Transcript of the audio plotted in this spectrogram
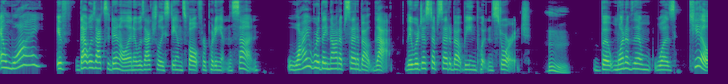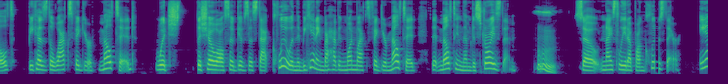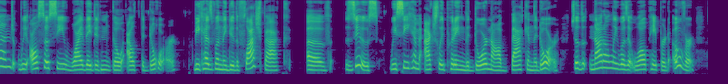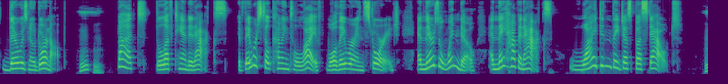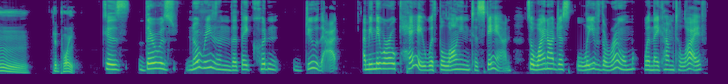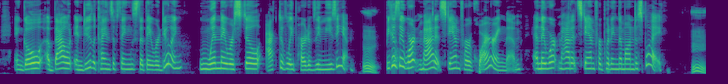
And why, if that was accidental and it was actually Stan's fault for putting it in the sun, why were they not upset about that? They were just upset about being put in storage. Hmm. But one of them was killed because the wax figure melted, which the show also gives us that clue in the beginning by having one wax figure melted that melting them destroys them. Hmm. So nice lead up on clues there. And we also see why they didn't go out the door because when they do the flashback of Soos, we see him actually putting the doorknob back in the door. So not only was it wallpapered over, there was no doorknob, Hmm. but the left-handed axe. If they were still coming to life while they were in storage, and there's a window and they have an axe, why didn't they just bust out? Hmm. Good point. Because there was no reason that they couldn't do that. I mean, they were okay with belonging to Stan, so why not just leave the room when they come to life and go about and do the kinds of things that they were doing when they were still actively part of the museum? Hmm. Because they weren't mad at Stan for acquiring them, and they weren't mad at Stan for putting them on display. Hmm.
